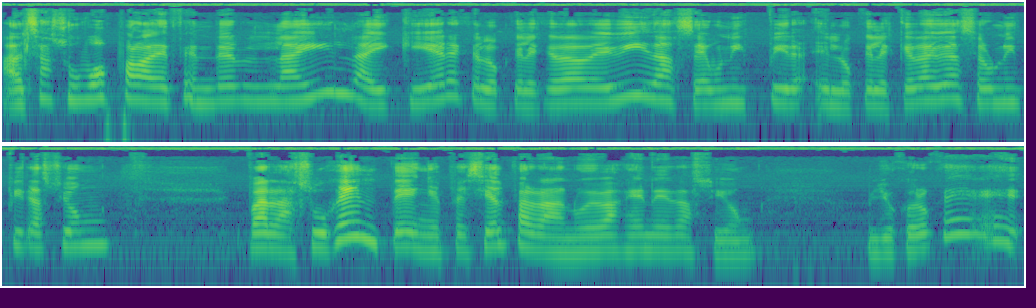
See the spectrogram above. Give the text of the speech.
alza su voz para defender la isla y quiere que lo que le queda de vida sea una inspira eh, lo que le queda de vida sea una inspiración para su gente, en especial para la nueva generación. Yo creo que es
